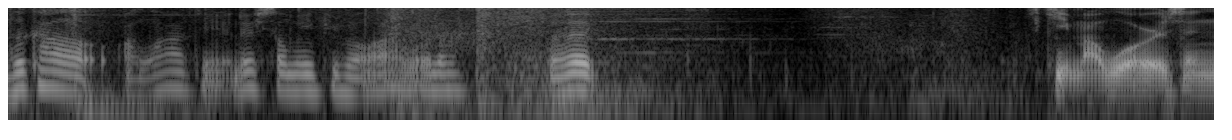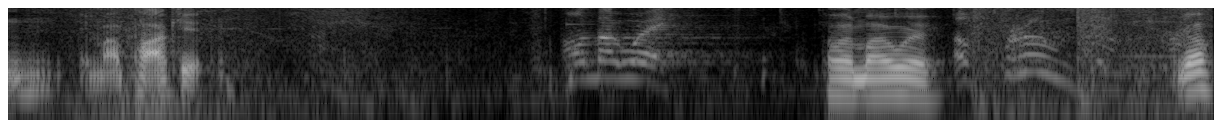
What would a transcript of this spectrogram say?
Look how alive they are. There's so many people alive with them. The heck? Just keep my wars in, in my pocket. On my way. On my way. Go.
